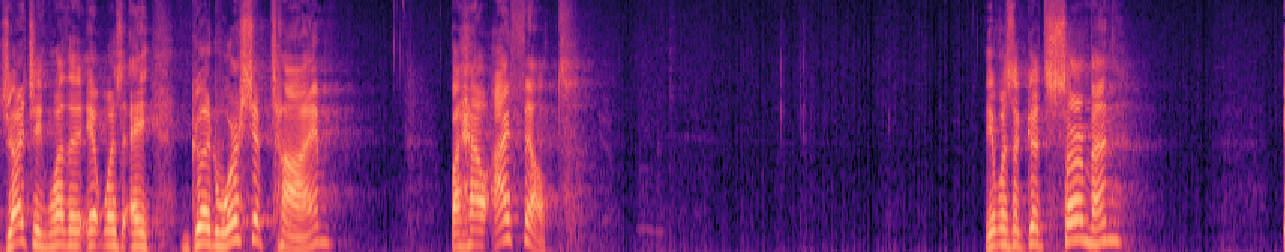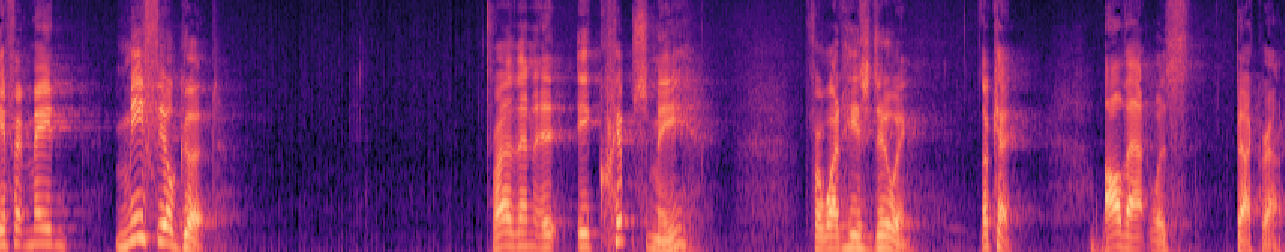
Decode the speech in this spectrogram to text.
judging whether it was a good worship time by how I felt It was a good sermon if it made me feel good rather than it equips me for what he's doing. Okay, all that was background.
